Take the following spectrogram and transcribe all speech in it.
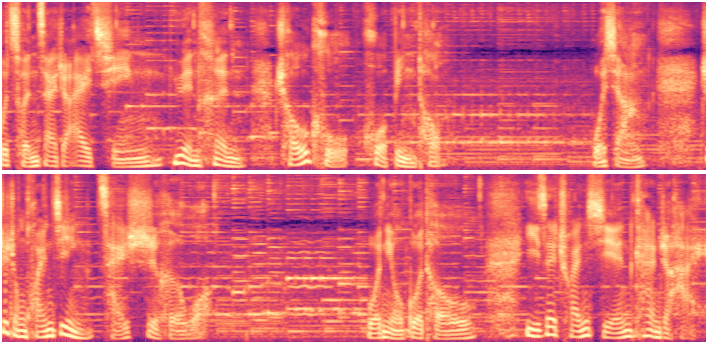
不存在着爱情、怨恨、愁苦或病痛。我想，这种环境才适合我。我扭过头，倚在船舷看着海，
